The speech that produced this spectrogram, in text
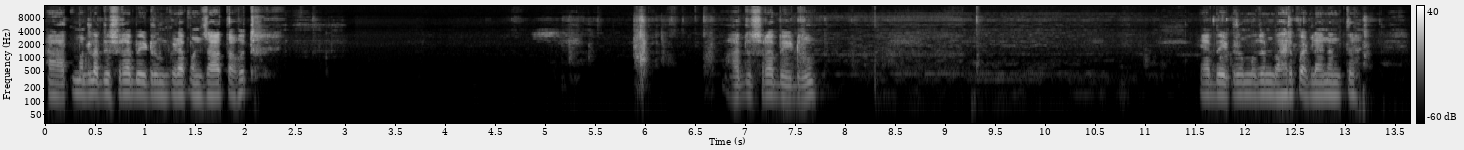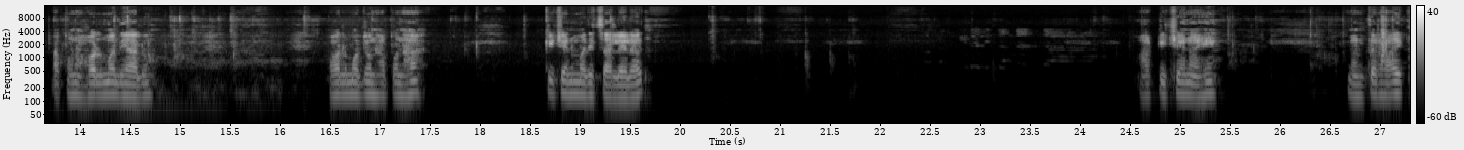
हा आतमधला दुसरा बेडरूमकडे आपण जात आहोत. हा दुसरा बेडरूम. या बेडरूममधून बाहेर पडल्यानंतर आपण हॉलमध्ये आलो. हॉलमधून आपण हा किचनमध्ये चाललेलो आहोत. हा किचन आहे. नंतर हा एक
